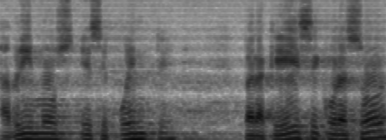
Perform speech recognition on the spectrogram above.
abrimos ese puente para que ese corazón,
